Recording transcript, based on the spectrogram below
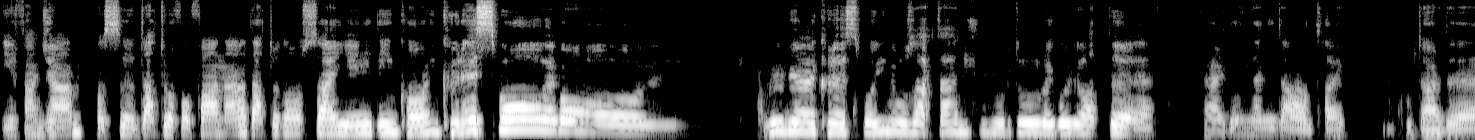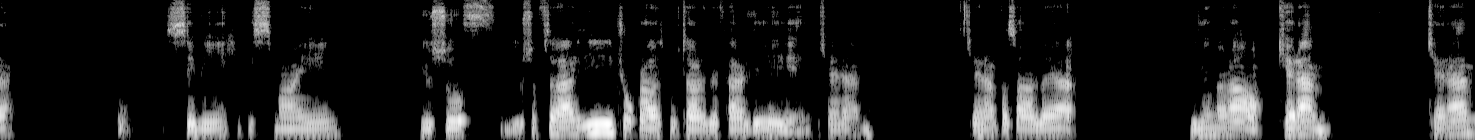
İrfan Can, pası Datro Fofana, Datro Osayi, Lincoln, Crespo ve gol. Miguel Crespo yine uzaktan vurdu ve golü attı. Ferdi engelledi, Altay kurtardı. Semih, İsmail, Yusuf. Yusuf Ferdi çok rahat kurtardı Ferdi. Kerem. Kerem pası Arda'ya. Bilin Ara. Kerem. Kerem.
